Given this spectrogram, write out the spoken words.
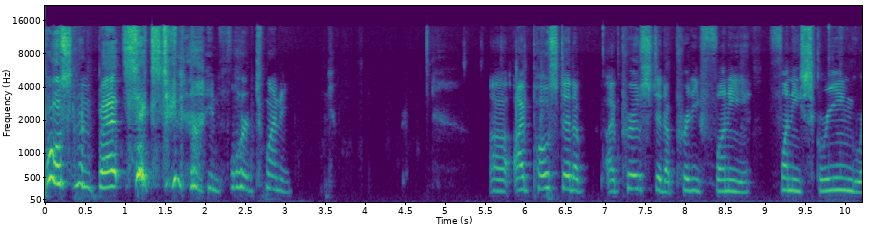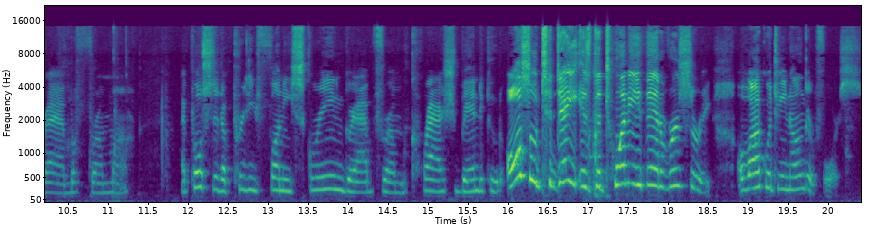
postmanpat69420. Uh, I posted a I posted a pretty funny funny screen grab from uh, I posted a pretty funny screen grab from Crash Bandicoot. Also, today is the 20th anniversary of Aqua Teen Hunger Force.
